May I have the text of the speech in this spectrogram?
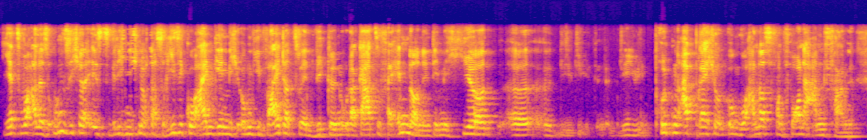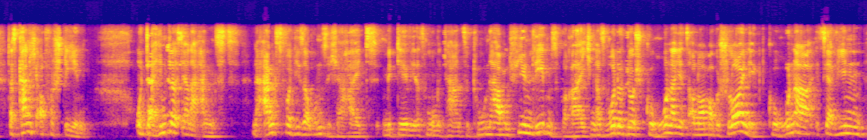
jetzt wo alles unsicher ist, will ich nicht noch das Risiko eingehen, mich irgendwie weiterzuentwickeln oder gar zu verändern, indem ich hier äh, die, die, die Brücken abbreche und irgendwo anders von vorne anfange. Das kann ich auch verstehen. Und dahinter ist ja eine Angst eine Angst vor dieser Unsicherheit, mit der wir es momentan zu tun haben, in vielen Lebensbereichen. Das wurde durch Corona jetzt auch nochmal beschleunigt. Corona ist ja wie ein,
